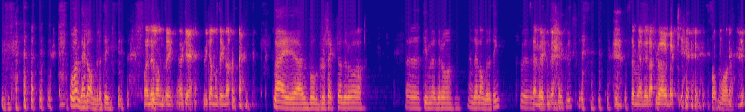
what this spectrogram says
og en del andre ting. og en del andre ting. Ok, Hvilke andre ting, da? Nei, jeg er både prosjektleder og uh, teamleder og en del andre ting. Stemmer. det. Stemmer det. Det er derfor du er back. sånn var det.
